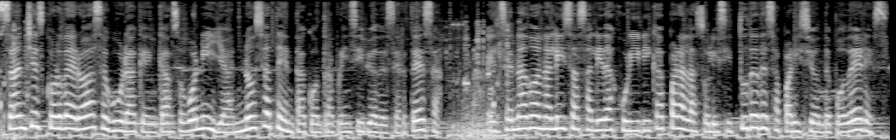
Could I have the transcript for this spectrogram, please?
Sánchez Cordero asegura que en caso Bonilla no se atenta contra principio de certeza. El Senado analiza salida jurídica para la solicitud de desaparición de poderes.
